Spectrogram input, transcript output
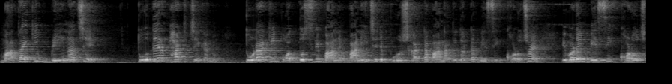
মাথায় কি ব্রেন আছে? তোদের ফাটছে কেন? তোরা কি পদ্মশ্রী বান- বানিয়েছে যে পুরস্কারটা বানাতে তো একটা বেসিক খরচ হয়? এবার ওই বেসিক খরচ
